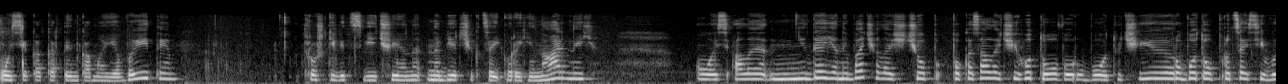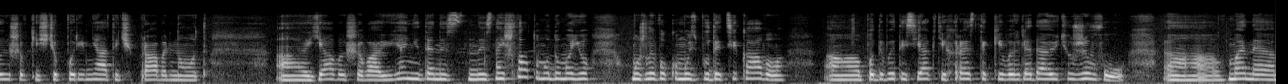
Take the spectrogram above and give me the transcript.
Ось яка картинка має вийти трошки відсвічує. Набірчик цей оригінальний. Ось, але ніде я не бачила, щоб показали чи готову роботу, чи роботу у процесі вишивки, щоб порівняти, чи правильно от, я вишиваю. Я ніде не, знайшла, тому думаю, можливо, комусь буде цікаво подивитись, як ті хрестики виглядають уживу. В мене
